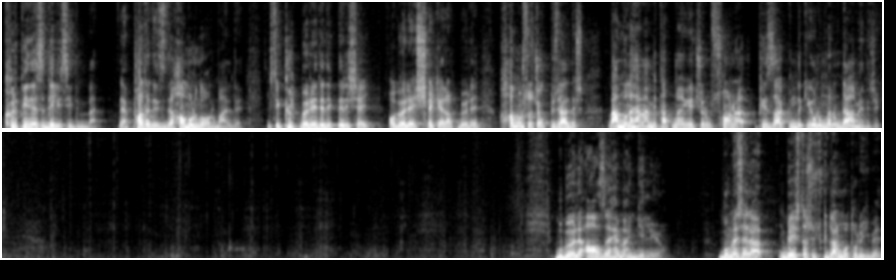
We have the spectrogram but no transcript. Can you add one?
Kır pidesi delisiydim ben. Ne patatesi de hamur normalde. İşte kült böreği dedikleri şey, o böyle şeker at böyle. Hamursa çok güzeldir. Ben bunu hemen bir tatmaya geçiyorum. Sonra pizza hakkındaki yorumlarım devam edecek. Bu böyle ağza hemen geliyor. Bu mesela Beşiktaş Üsküdar motoru gibi.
